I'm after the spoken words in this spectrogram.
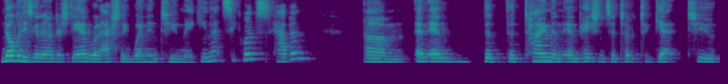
nobody's going to understand what actually went into making that sequence happen um, and and the the time and, and patience it took to get to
